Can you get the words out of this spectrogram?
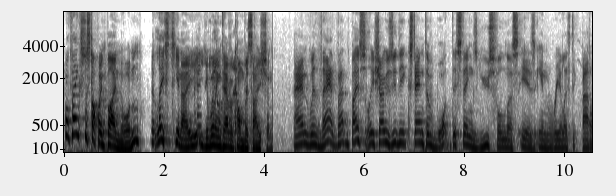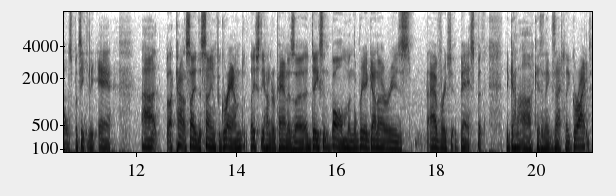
Well, thanks for stopping by, Norden. At least, you know, you, you're willing to have a conversation. And with that, that basically shows you the extent of what this thing's usefulness is in realistic battles, particularly air. Uh, I can't say the same for ground. At least the 100 pound is a, a decent bomb, and the rear gunner is average at best, but the gunner arc isn't exactly great.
